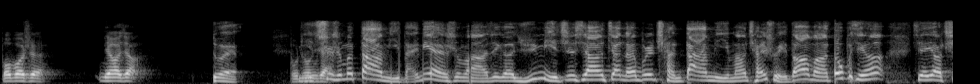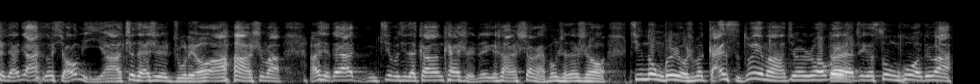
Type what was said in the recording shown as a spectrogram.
波波士，你好像对。你吃什么大米白面是吧？这个鱼米之乡，江南不是产大米吗？产水稻吗？都不行，现在要吃梁家河小米啊，这才是主流啊，是吧？而且大家，你记不记得刚刚开始这个上上海封城的时候，京东不是有什么敢死队吗？就是说为了这个送货，对吧？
